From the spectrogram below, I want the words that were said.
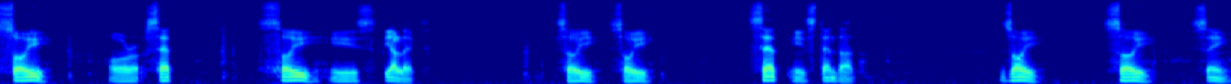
Soy or set. Soy is dialect. Soy, soy. Set is standard. Zoe, soy, same.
